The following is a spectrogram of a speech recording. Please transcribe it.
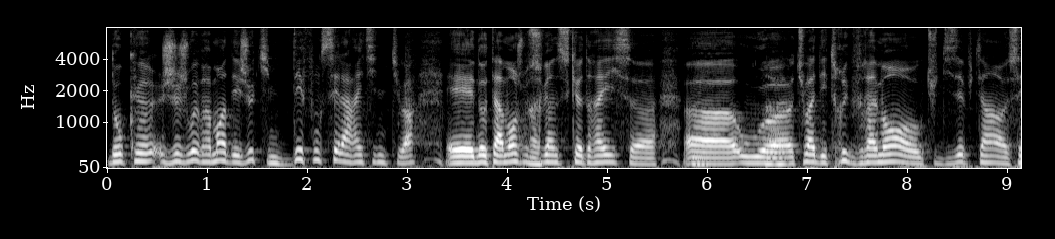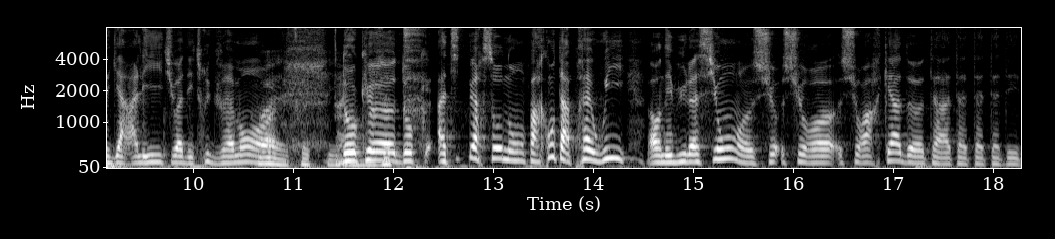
donc euh, je jouais vraiment à des jeux qui me défonçaient la rétine, tu vois. Et notamment, je me Ouais. souviens de Scud Race, où Ouais. euh, tu vois des trucs vraiment où tu disais putain, c'est Garali, tu vois des trucs vraiment. trucs qui- donc, on donc à titre perso, non. Par contre, après, oui, en émulation, euh, sur, sur, euh, sur arcade, euh, t'as, t'as, t'as, t'as des.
